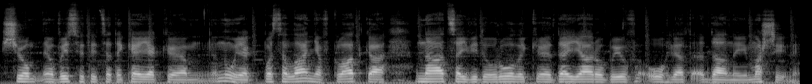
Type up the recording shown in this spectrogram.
що висвітиться таке, як, е, ну, як посилання, вкладка на цей відеоролик, е, де я робив огляд даної машини.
